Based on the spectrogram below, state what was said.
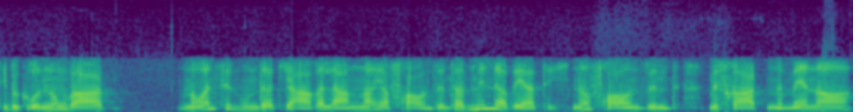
Die Begründung war, 1900 Jahre lang, naja, Frauen sind halt minderwertig. Ne? Frauen sind missratene Männer,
